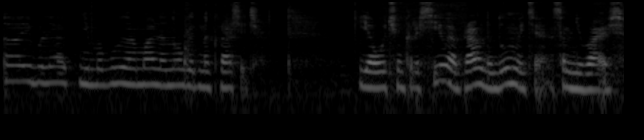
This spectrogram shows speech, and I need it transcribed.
Ай, блядь, не могу нормально ноготь накрасить. Я очень красивая, правда, думаете? Сомневаюсь.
